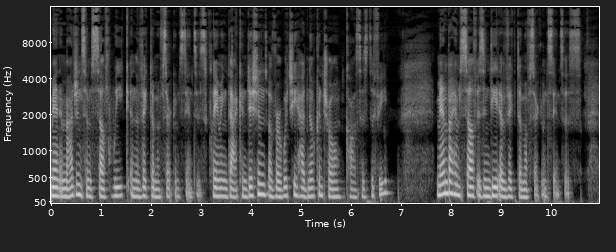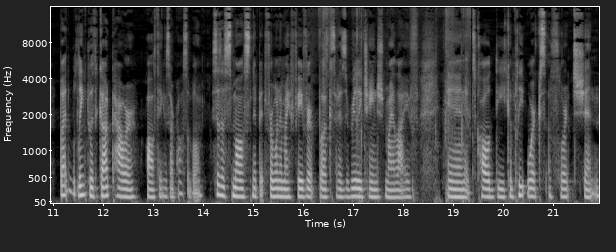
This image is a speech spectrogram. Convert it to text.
Man imagines himself weak and the victim of circumstances, claiming that conditions over which he had no control caused his defeat. Man by himself is indeed a victim of circumstances, but linked with God power, all things are possible. This is a small snippet from one of my favorite books that has really changed my life, and it's called The Complete Works of Florence Shinn.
